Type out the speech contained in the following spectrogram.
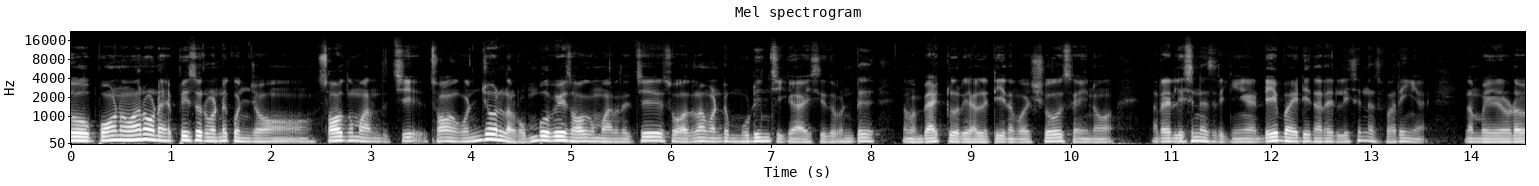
ஸோ போன வாரோட எபிசோட் வந்து கொஞ்சம் சோகமாக இருந்துச்சு. சோ கொஞ்சம் இல்லை ரொம்பவே சோகமாக இருந்துச்சு. ஸோ அதெல்லாம் வந்துட்டு முடிஞ்சு காய்ஸ் இது வந்துட்டு நம்ம பேக் டு ரியாலிட்டி நம்ம ஷோ செய்யணும். நிறைய லிசனர்ஸ் இருக்கீங்க. டே பை டே நிறைய லிசனர்ஸ் வரீங்க. நம்ம இதோட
